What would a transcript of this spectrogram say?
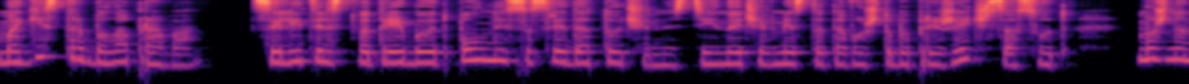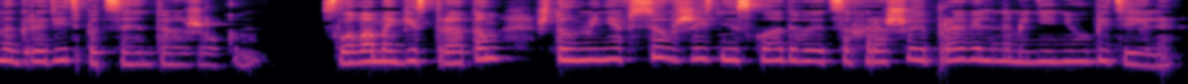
Магистр была права. Целительство требует полной сосредоточенности, иначе вместо того, чтобы прижечь сосуд, можно наградить пациента ожогом. Слова магистра о том, что у меня все в жизни складывается хорошо и правильно, меня не убедили.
